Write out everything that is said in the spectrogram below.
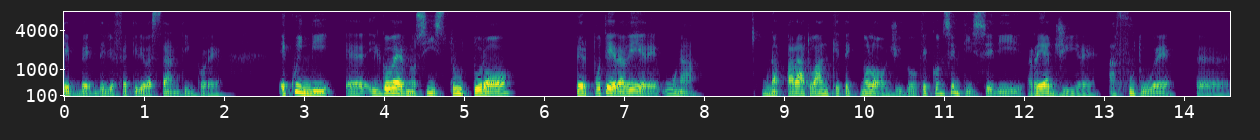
ebbe degli effetti devastanti in Corea e quindi eh, il governo si strutturò per poter avere una un apparato anche tecnologico che consentisse di reagire a future, eh,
